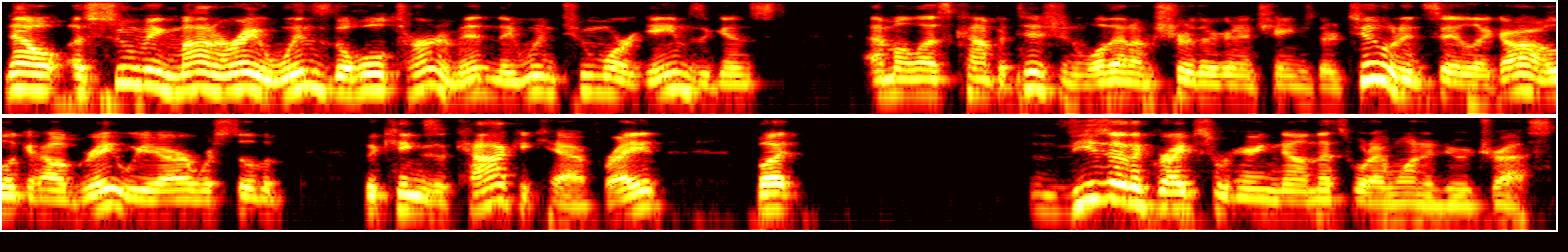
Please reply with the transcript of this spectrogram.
Now, assuming Monterrey wins the whole tournament and they win two more games against MLS competition, well, then I'm sure they're going to change their tune and say, like, oh, look at how great we are. We're still the, the kings of CONCACAF, right? But these are the gripes we're hearing now, and that's what I wanted to address.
